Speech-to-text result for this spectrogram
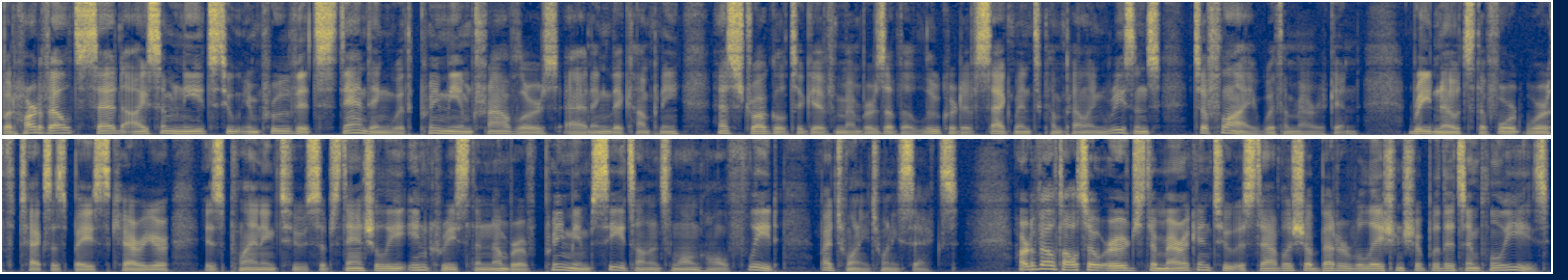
But Harteveldt said Isom needs to improve its standing with premium travelers, adding the company has struggled to give members of the lucrative segment compelling reasons to fly with American. Reed notes the Fort Worth, Texas based carrier is planning to substantially increase the number of premium seats on its long haul fleet by 2026. Harteveldt also urged American to establish a better relationship with its employees,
